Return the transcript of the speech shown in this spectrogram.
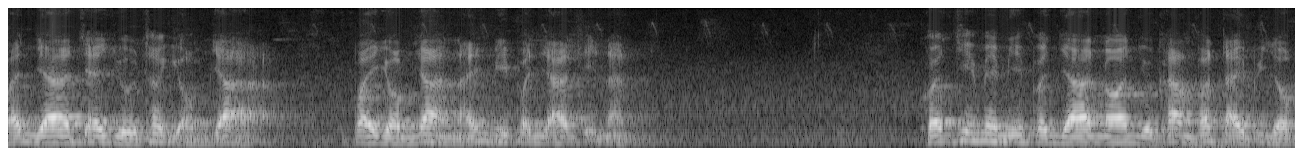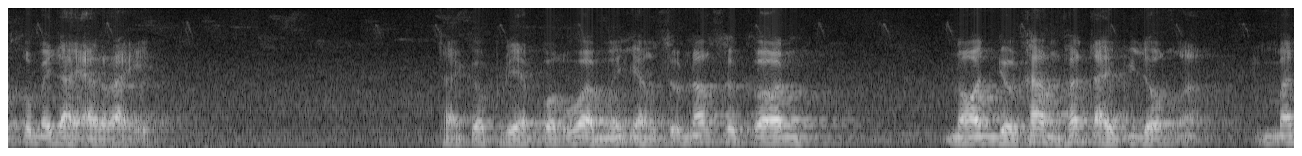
ปัญญาจะอยู่ทั้งหย่อมหญ้าไปหย่อมหญ้าไหนมีปัญญาที่นั่น คนที่ไม่มีปัญญานอนอยู่ข้างพระไตรปิฎกก็ไม่ได้อะไรท่านก็เปรียบบอกว่าเหมือนอย่างสุนัขสุกร นอนอยู่ข้างพระไตรปิฎกอะมัน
